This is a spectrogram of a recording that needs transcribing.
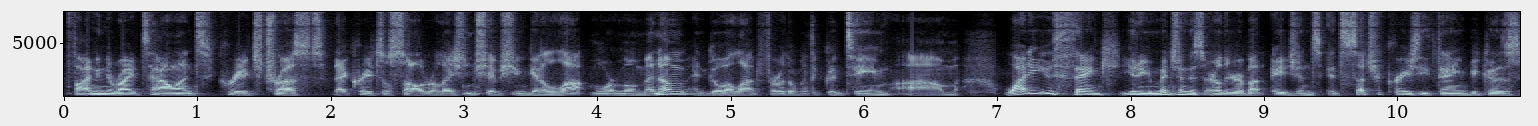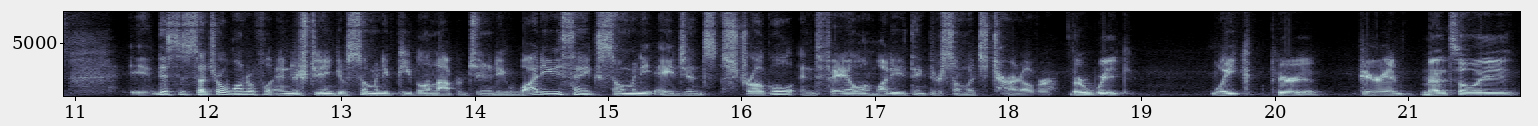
finding the right talent creates trust. That creates those solid relationships. You can get a lot more momentum and go a lot further with a good team. Um, why do you think? You know, you mentioned this earlier about agents. It's such a crazy thing because this is such a wonderful industry and gives so many people an opportunity. Why do you think so many agents struggle and fail, and why do you think there's so much turnover? They're weak. Weak. Period. Period. Mentally,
